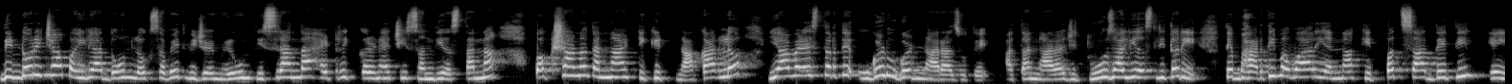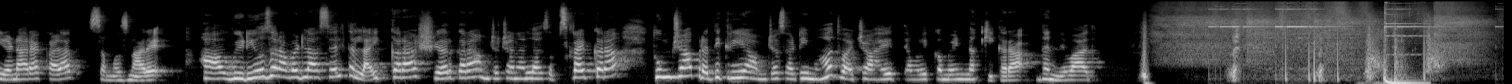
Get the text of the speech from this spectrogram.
दिंडोरीच्या पहिल्या दोन लोकसभेत विजय मिळवून तिसऱ्यांदा हॅट्रिक करण्याची संधी असताना पक्षानं त्यांना तिकीट नाकारलं. यावेळेस तर ते उघड उघड नाराज होते. आता नाराजी दूर झाली असली तरी ते भारती पवार यांना कितपत साथ देतील हे येणाऱ्या काळात समजणार आहे. हा व्हिडिओ जर आवडला असेल तर लाईक करा शेअर करा आमच्या चॅनलला सबस्क्राईब करा. तुमच्या प्रतिक्रिया आमच्यासाठी महत्त्वाच्या आहेत त्यामुळे कमेंट नक्की करा. धन्यवाद.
